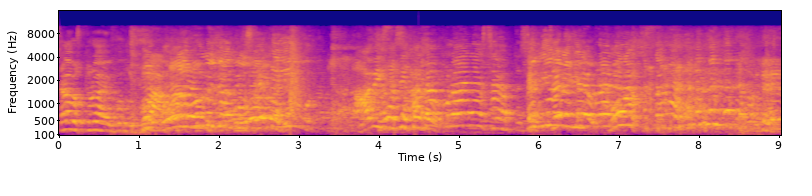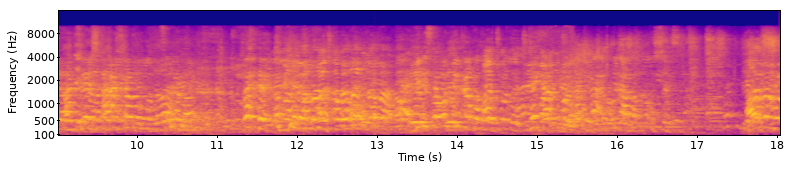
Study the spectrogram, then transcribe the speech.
Çavuş Turay'ı vur. Bana vurmayacağım diyorsun. Abi işte adam Turay'ı nasıl yaptı? Sen niye Sen böyle kere geliyorsun? Turay'ı Vur. Hadi. Beş kaç kabak oldu? Söyle bana. Kaç kabak olur? Birisi on bir kabak Kaç oldu. orada? Çek abi. Bir kabak. Abi şu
